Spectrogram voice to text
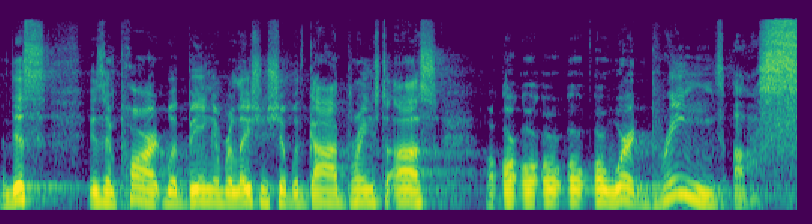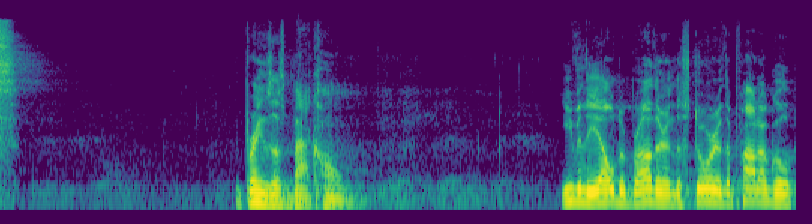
And this is in part what being in relationship with God brings to us, or, or, or, or, or where it brings us. It brings us back home. Even the elder brother in the story of the prodigal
